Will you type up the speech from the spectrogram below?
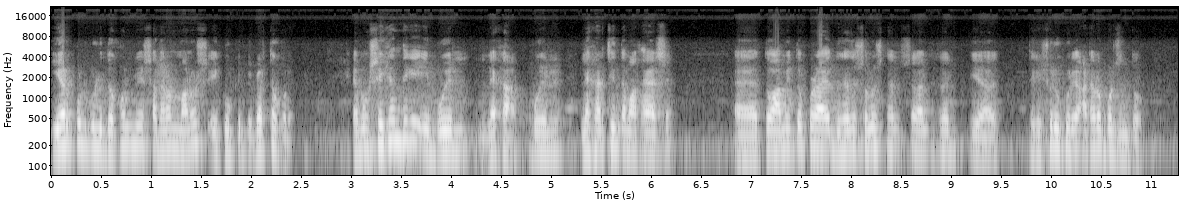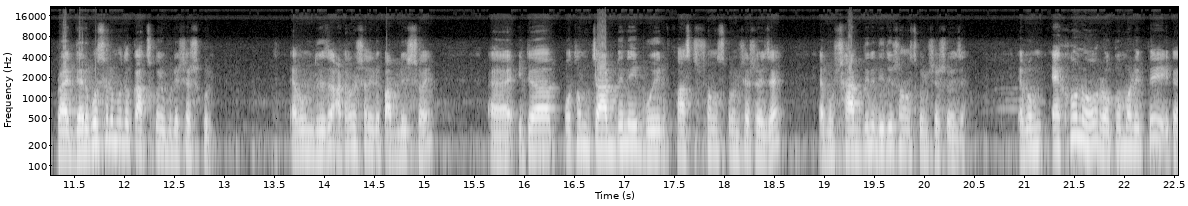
এয়ারপোর্টগুলো দখল নিয়ে সাধারণ মানুষ এই কুকে ব্যর্থ করে। এবং সেখান থেকে এই বইয়ের লেখা, বইয়ের লেখার চিন্তা মাথায় আসে। তো আমি তো প্রায় দুই হাজার ষোলো সাল- থেকে শুরু করে আঠারো পর্যন্ত প্রায় দেড় বছরের মতো কাজ করে বলে শেষ করি। এবং দুই হাজার আঠারো সালে এটা পাবলিশ হয়। এটা প্রথম চার দিনেই বইয়ের ফার্স্ট সংস্করণ শেষ হয়ে যায় এবং সাত দিনে দ্বিতীয় সংস্করণ শেষ হয়ে যায়। এবং এখনও রকমারিতে এটা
